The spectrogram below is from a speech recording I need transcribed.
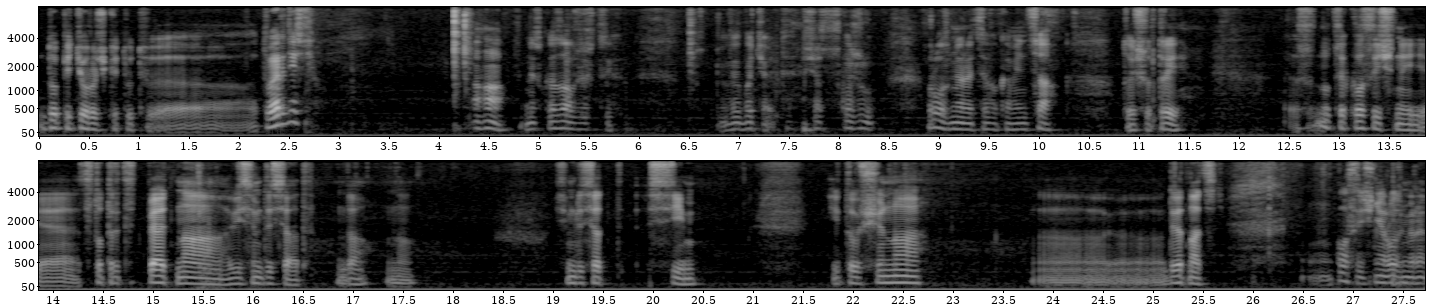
До п'ятерочки тут е- твердість. Ага, не сказав же ж цих. Вибачайте. Зараз скажу розміри цього камінця. Той, що 3. Ну, це класичний е, 135 на 80. Да, на 77. І товщина е, 19. Класичні розміри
